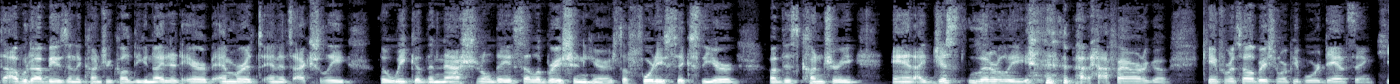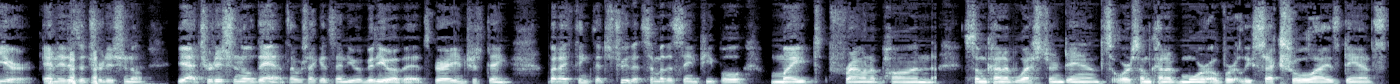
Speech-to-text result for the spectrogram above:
Abu Dhabi is in a country called the United Arab Emirates, and it's actually the week of the National Day celebration here. It's the 46th year of this country. And I just literally, about half an hour ago, came from a celebration where people were dancing here. And it is a traditional, yeah, traditional dance. I wish I could send you a video of it. It's very interesting. But I think that's true that some of the same people might frown upon some kind of Western dance or some kind of more overtly sexualized dance.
